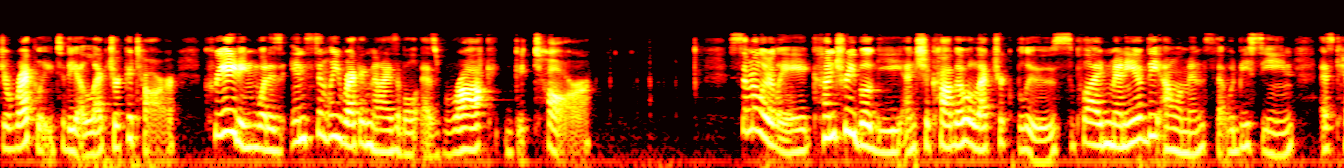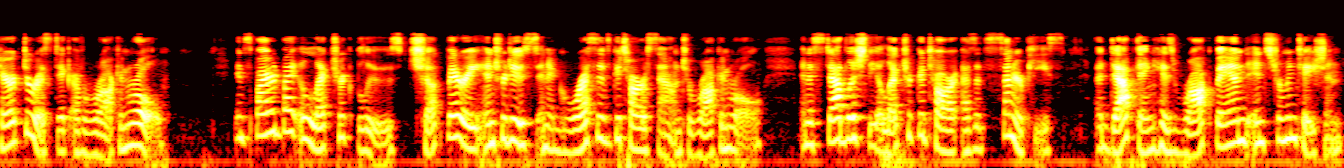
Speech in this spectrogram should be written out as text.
directly to the electric guitar, creating what is instantly recognizable as rock guitar. Similarly, country boogie and Chicago electric blues supplied many of the elements that would be seen as characteristic of rock and roll. Inspired by electric blues, Chuck Berry introduced an aggressive guitar sound to rock and roll and established the electric guitar as its centerpiece, adapting his rock band instrumentation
